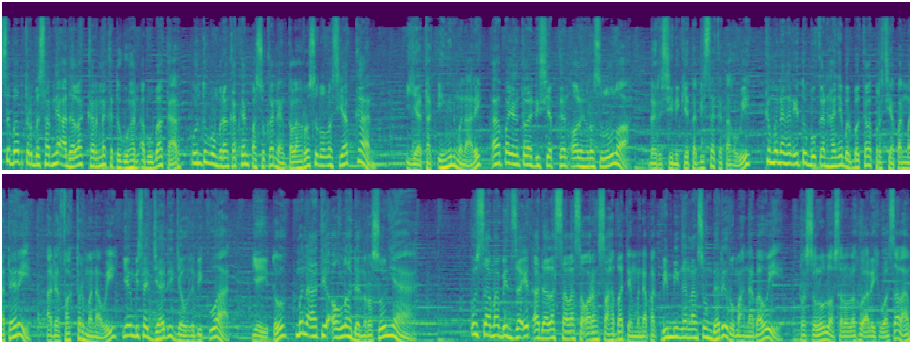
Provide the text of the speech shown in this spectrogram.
Sebab terbesarnya adalah karena keteguhan Abu Bakar untuk memberangkatkan pasukan yang telah Rasulullah siapkan. Ia tak ingin menarik apa yang telah disiapkan oleh Rasulullah. Dari sini kita bisa ketahui, kemenangan itu bukan hanya berbekal persiapan materi, ada faktor manawi yang bisa jadi jauh lebih kuat, yaitu menaati Allah dan Rasulnya. Usama bin Zaid adalah salah seorang sahabat yang mendapat bimbingan langsung dari rumah Nabawi. Rasulullah Shallallahu Alaihi Wasallam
